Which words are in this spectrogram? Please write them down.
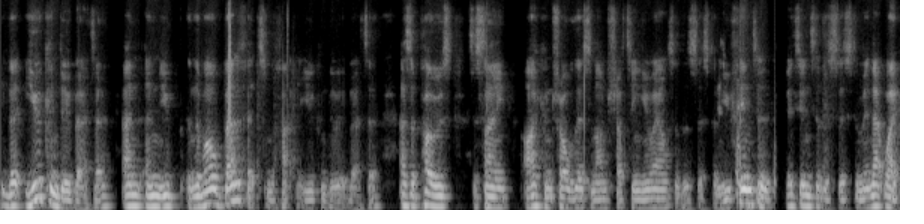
that you can do better and, and you and the world benefits from the fact that you can do it better, as opposed to saying, I control this and I'm shutting you out of the system. You fit into, into the system in that way.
